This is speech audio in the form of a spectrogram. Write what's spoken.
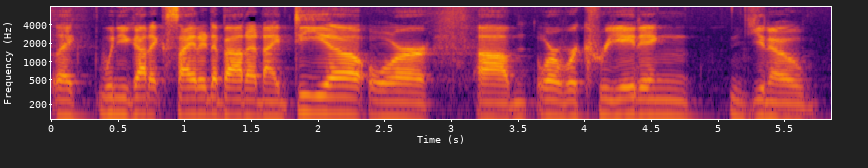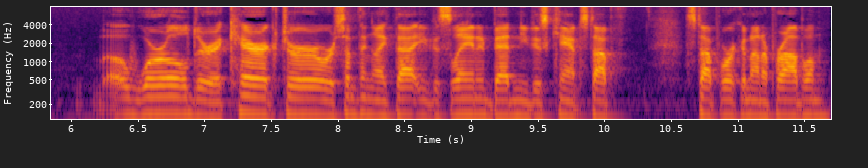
like when you got excited about an idea or um, or were creating, you know, a world or a character or something like that? You just laying in bed and you just can't stop stop working on a problem?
